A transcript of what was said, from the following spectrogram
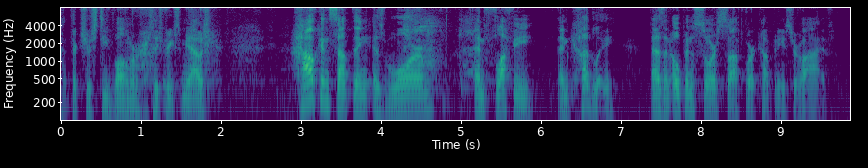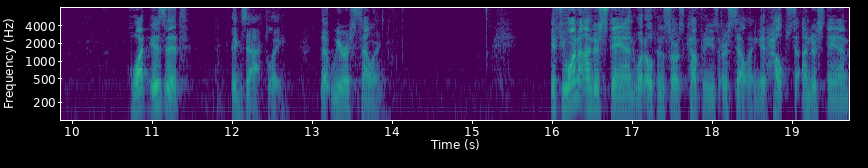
that picture Steve Ballmer really freaks me out. How can something as warm and fluffy and cuddly as an open source software company survive? What is it exactly that we are selling? If you want to understand what open source companies are selling, it helps to understand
